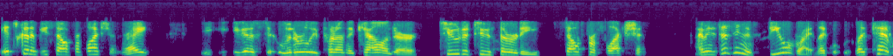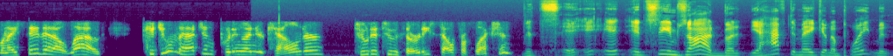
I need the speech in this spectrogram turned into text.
it's going to be self reflection, right? You're going to literally put on the calendar two to two thirty self reflection. I mean, it doesn't even feel right. Like like Ted, when I say that out loud, could you imagine putting on your calendar two to two thirty self reflection? It's it, it it seems odd, but you have to make an appointment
